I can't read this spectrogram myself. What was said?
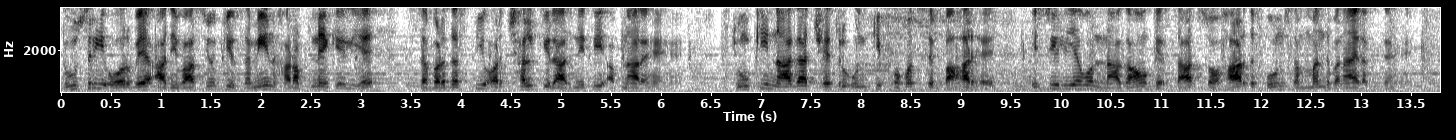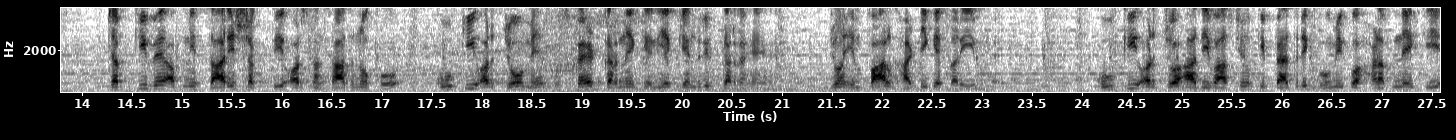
दूसरी ओर वे आदिवासियों की ज़मीन हड़पने के लिए ज़बरदस्ती और छल की राजनीति अपना रहे हैं। चूँकि नागा क्षेत्र उनकी पहुँच से बाहर है, इसीलिए वो नागाओं के साथ सौहार्दपूर्ण संबंध बनाए रखते हैं। जबकि वे अपनी सारी शक्ति और संसाधनों को कुकी और जो में घुसपैठ करने के लिए केंद्रित कर रहे हैं, जो इम्फाल घाटी के करीब है। कुकी और जो आदिवासियों की पैतृक भूमि को हड़पने की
